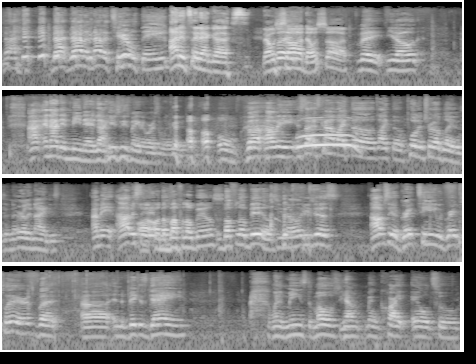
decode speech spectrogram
not not not a not a terrible thing, I didn't say that, guys. That was But- Sean. That was Sean. but you know, I, and I didn't mean that. Like he's he's making it worse than what it is. Oh, But I mean, it's, like, it's kind of like the like the Portland Trailblazers in the early '90s. I mean, obviously, or, or the both- Buffalo Bills. Buffalo Bills. You know, you just obviously a great team with great players, but uh, in the biggest game, when it means the most, you haven't been quite able to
